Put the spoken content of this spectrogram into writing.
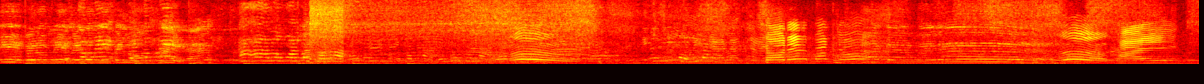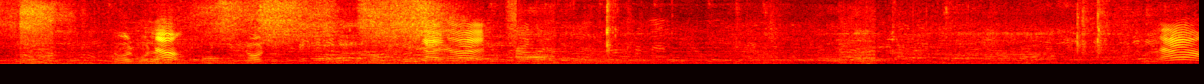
รีบไม่ต้องรีบไม่ต้องรีบไปรอไข่นะอ่าลงมาตลาดแล้วไปไหนตลาดไม่ต้องตลาดแล้วเอออันนี้หมดหรือยังโชว์ดิปั้นโชว์ห้าแกงไปเลยเออไข่นู่นหมุนแล้วนู่น ใหญ่เลยแล้ว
